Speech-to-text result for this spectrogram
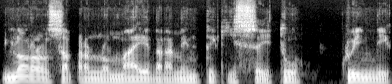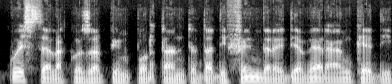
loro non sapranno mai veramente chi sei tu. Quindi questa è la cosa più importante da difendere, di avere anche di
